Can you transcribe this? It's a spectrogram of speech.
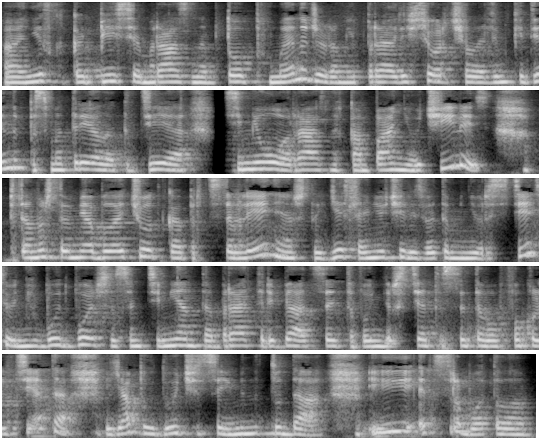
а, несколько писем разным топ-менеджерам и проресерчила LinkedIn и посмотрела, где семьи разных компаний учились, потому что у меня было четкое представление, что если они учились в этом университете, у них будет больше сантимента брать ребят с этого университета, с этого факультета, и я пойду учиться именно туда. И это сработало.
